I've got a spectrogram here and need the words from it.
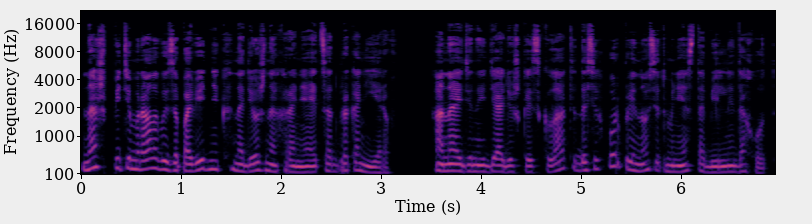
Наш пятимраловый заповедник надежно охраняется от браконьеров, а найденный дядюшкой склад до сих пор приносит мне стабильный доход.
